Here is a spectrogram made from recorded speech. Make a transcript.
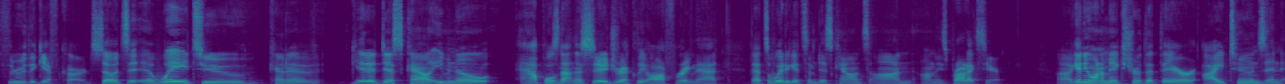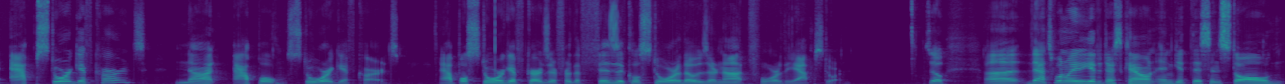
through the gift card. So it's a, a way to kind of get a discount, even though Apple's not necessarily directly offering that. That's a way to get some discounts on on these products here. Uh, again, you want to make sure that they're iTunes and App Store gift cards, not Apple Store gift cards. Apple Store gift cards are for the physical store; those are not for the App Store. So uh, that's one way to get a discount and get this installed.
